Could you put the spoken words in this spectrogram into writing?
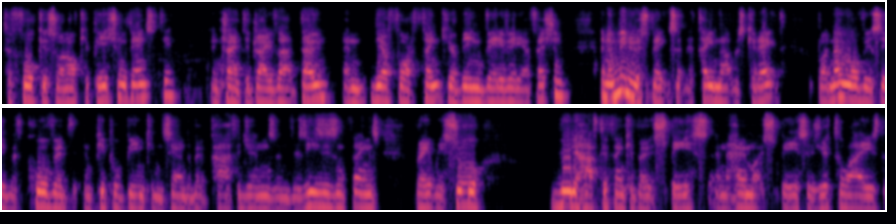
to focus on occupational density. and trying to drive that down and therefore think you're being very, very efficient. And in many respects, at the time, that was correct. But now, obviously, with COVID and people being concerned about pathogens and diseases and things, rightly so, really have to think about space and how much space is utilised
